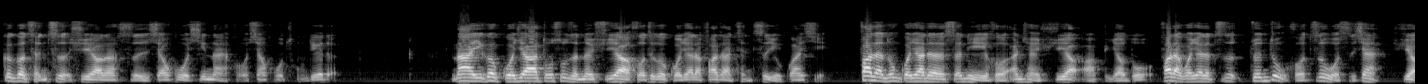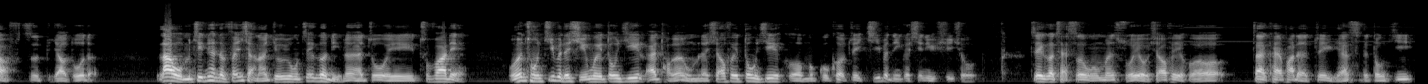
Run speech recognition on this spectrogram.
各个层次需要呢是相互信赖和相互重叠的。那一个国家多数人的需要和这个国家的发展层次有关系。发展中国家的生理和安全需要啊比较多，发达国家的自尊重和自我实现需要是比较多的。那我们今天的分享呢，就用这个理论来作为出发点。我们从基本的行为动机来讨论我们的消费动机和我们顾客最基本的一个心理需求，这个才是我们所有消费和再开发的最原始的动机。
